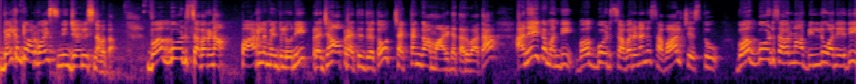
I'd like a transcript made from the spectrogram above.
వెల్కమ్ టు అవర్ వాయిస్ నేను జర్నలిస్ట్ నవత. వర్క్ బోర్డ్ సవరణ పార్లమెంటులోని ప్రజాప్రతినిధులతో చట్టంగా మారిన తరువాత అనేక మంది వర్క్ బోర్డ్ సవరణను సవాల్ చేస్తూ వర్క్ బోర్డు సవరణ బిల్లు అనేది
